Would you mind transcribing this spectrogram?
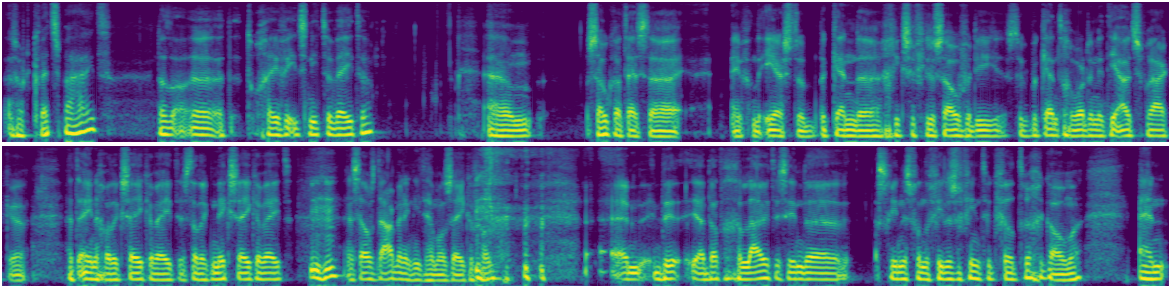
een soort kwetsbaarheid. Dat, uh, het toegeven iets niet te weten. Um, Socrates, uh, een van de eerste bekende Griekse filosofen, die is natuurlijk bekend geworden met die uitspraak. Uh, het enige wat ik zeker weet is dat ik niks zeker weet. Mm -hmm. En zelfs daar ben ik niet helemaal zeker van. en de, ja, dat geluid is in de geschiedenis van de filosofie natuurlijk veel teruggekomen. En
